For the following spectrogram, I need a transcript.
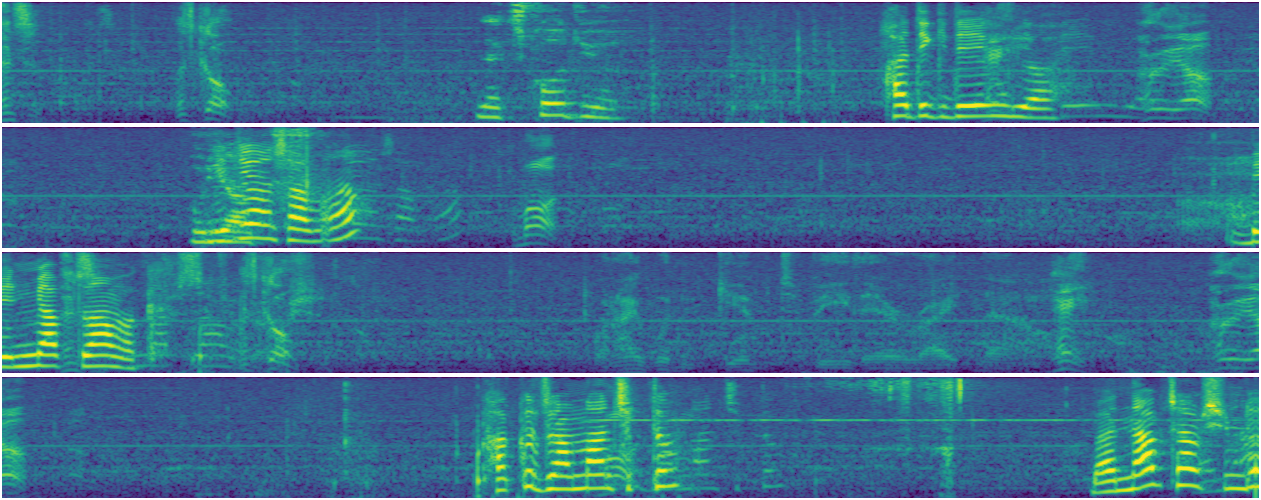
Let's go. Let's go diyor. Hadi gidelim diyor. Hurry up. Ne diyorsun sen on. Benim yaptığıma bak. Let's go. What I wouldn't give to be there right now. Hey, hurry up. Kanka camdan çıktım. Ben ne yapacağım şimdi?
